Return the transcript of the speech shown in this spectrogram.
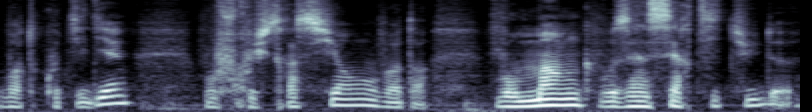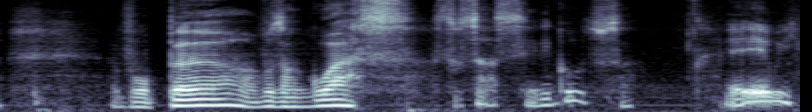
votre quotidien, vos frustrations, votre, vos manques, vos incertitudes, vos peurs, vos angoisses, tout ça, c'est l'ego, tout ça. Et eh oui.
